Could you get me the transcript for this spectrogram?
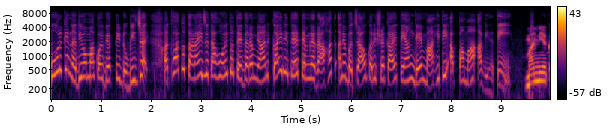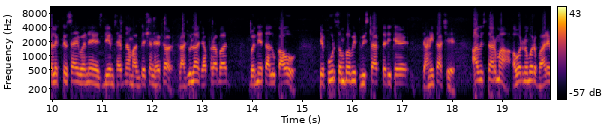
પૂર કે નદીઓમાં કોઈ વ્યક્તિ ડૂબી જાય અથવા તો તણાઈ જતા હોય તો તે દરમિયાન કઈ રીતે તેમને રાહત અને બચાવ કરી શકાય તે અંગે માહિતી આપવામાં આવી હતી. માનનીય કલેક્ટર સાહેબ અને એસડીએમ સાહેબના માર્ગદર્શન હેઠળ રાજુલા, જાફરાબાદ બંને તાલુકાઓ જે પૂર સંભવિત વિસ્તાર તરીકે જાણીતા છે. આ વિસ્તારમાં અવારનવાર ભારે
